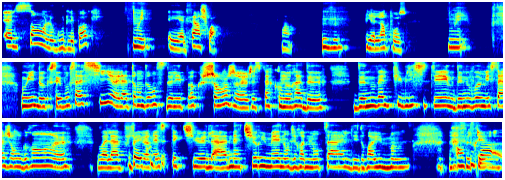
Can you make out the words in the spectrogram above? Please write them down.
elle sent le goût de l'époque. Oui. Et elle fait un choix. Voilà. Mhm. Et elle l'impose. Oui. Oui, donc c'est pour ça si euh, la tendance de l'époque change, euh, j'espère qu'on aura de, de nouvelles publicités ou de nouveaux messages en grand, euh, voilà, plus bah, respectueux de la nature humaine, environnementale, des droits humains. En tout cas,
